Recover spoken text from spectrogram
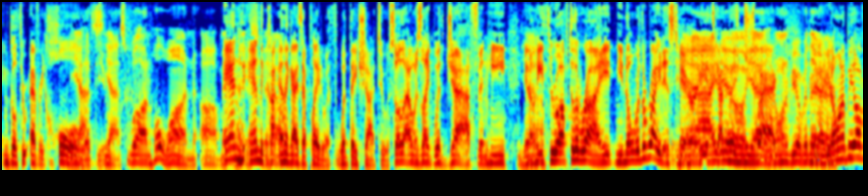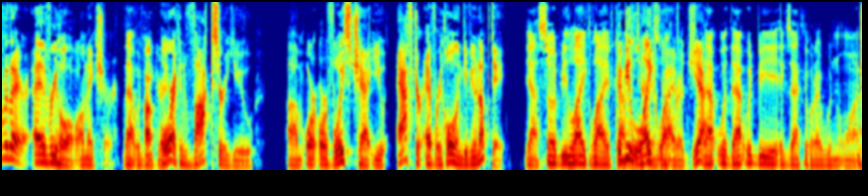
and go through every hole Yes. with you. Yes. Well, on hole one, oh man, and and the and the guys I played with, what they shot to. So I was like with Jeff, and he, you know, he threw off to the right. You know where the right is, Terry. Yeah, it's I got do. the Yeah, you don't wanna be over You know, there. You don't want to be over there. Every hole, I'll make sure. that would be Or, great. or I can Voxer you, um, or or voice chat you after every hole and give you an update. yeah. So it'd be like live. It'd be like live, coverage. yeah. That would that would be exactly what I wouldn't want.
